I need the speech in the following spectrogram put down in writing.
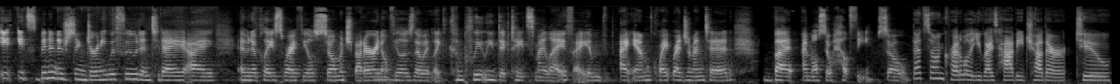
it, it's been an interesting journey with food and today i am in a place where i feel so much better. I don't mm. feel as though it like completely dictates my life. I am i am quite regimented but i'm also healthy. So That's so incredible that you guys have each other to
